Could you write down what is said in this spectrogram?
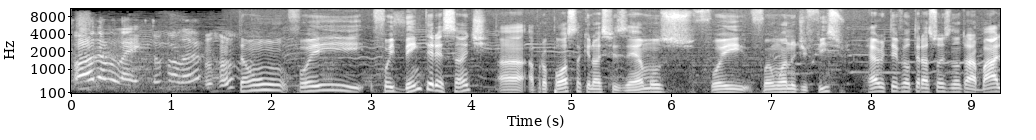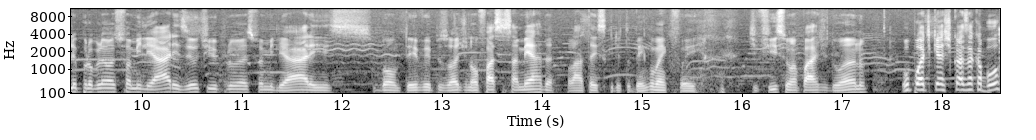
Foda, moleque, tô falando. Então foi, foi bem interessante a, a proposta que nós fizemos. Foi, foi um ano difícil. Harry teve alterações no trabalho, problemas familiares. Eu tive problemas familiares. Bom, teve o episódio Não Faça Essa Merda. Lá tá escrito bem como é que foi. difícil uma parte do ano. O podcast quase acabou.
